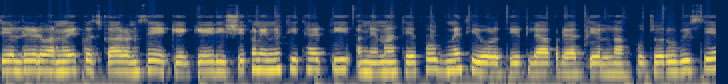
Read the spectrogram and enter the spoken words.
તેલ રેડવાનું એક જ કારણ છે કે કેરી શીકણી નથી થતી અને માથે ફૂગ નથી વળતી એટલે આપણે આ તેલ નાખવું જરૂરી છે.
